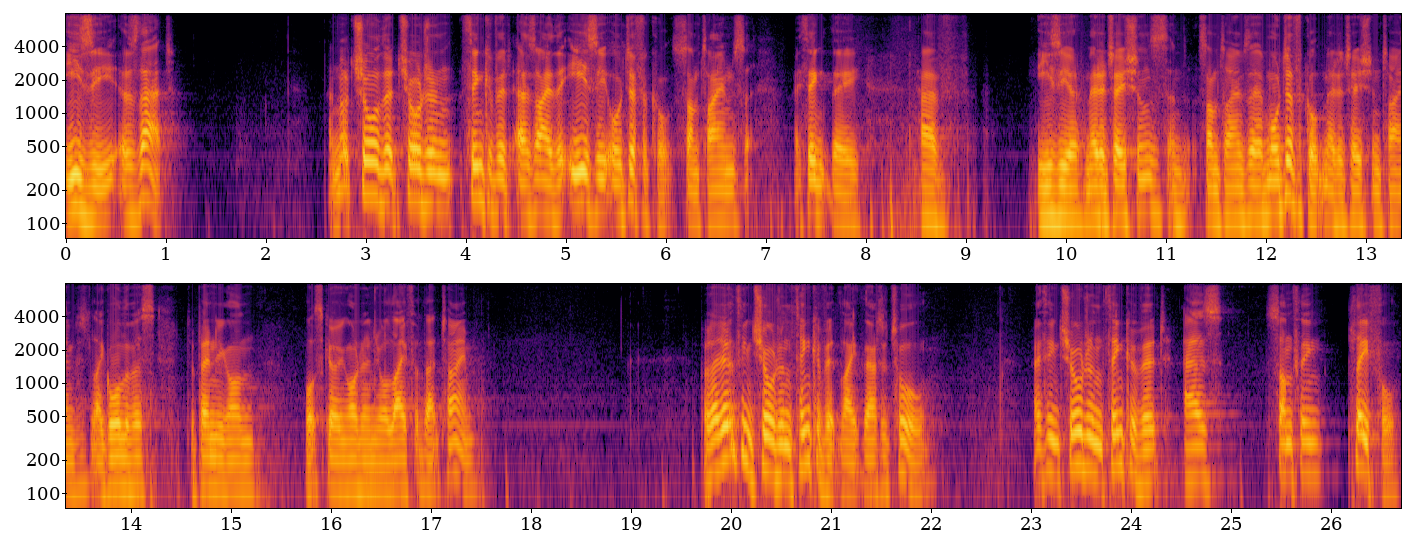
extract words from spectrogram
easy as that. I'm not sure that children think of it as either easy or difficult. Sometimes I think they have easier meditations, and sometimes they have more difficult meditation times, like all of us, depending on what's going on in your life at that time. But I don't think children think of it like that at all. I think children think of it as something playful.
